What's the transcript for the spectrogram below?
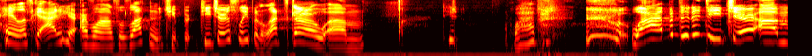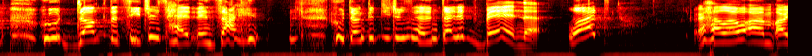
Hey, let's get out of here. Everyone else is left and the teacher is sleeping. Let's go. Um, what happened? what happened to the teacher? Um, who dunked the teacher's head inside? who dunked the teacher's head inside the bin? What? Hello. Um, are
